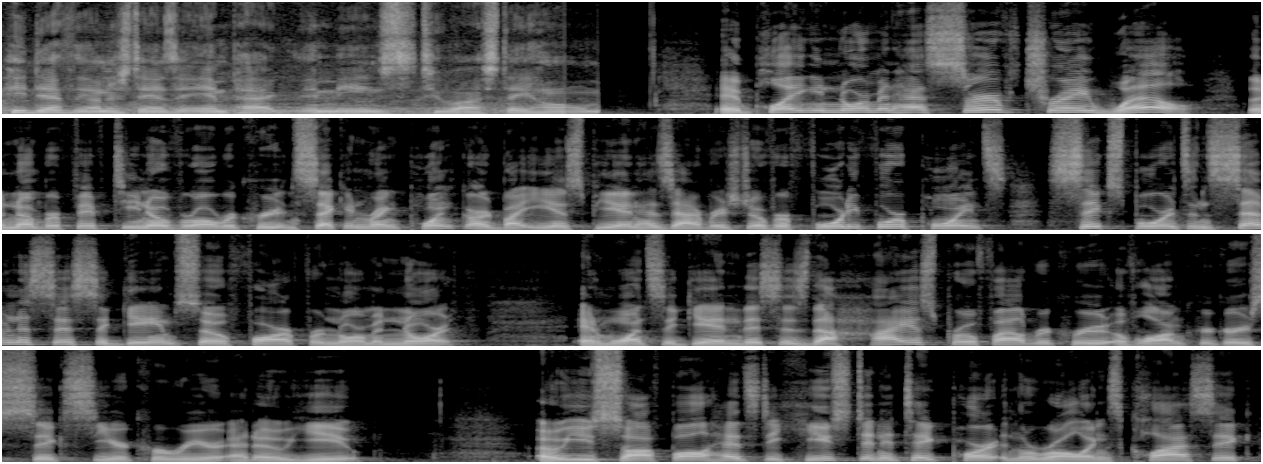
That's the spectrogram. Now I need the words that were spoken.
he definitely understands the impact it means to uh, stay home. And playing in Norman has served Trae well. The number 15 overall recruit and second ranked point guard by ESPN has averaged over 44 points, six boards, and seven assists a game so far for Norman North. And once again, this is the highest profiled recruit of Lon Kruger's six year career at OU. OU softball heads to Houston to take part in the Rawlings Classic.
